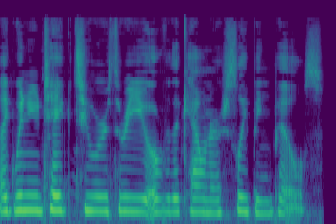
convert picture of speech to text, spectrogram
like when you take two or three over the counter sleeping pills.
